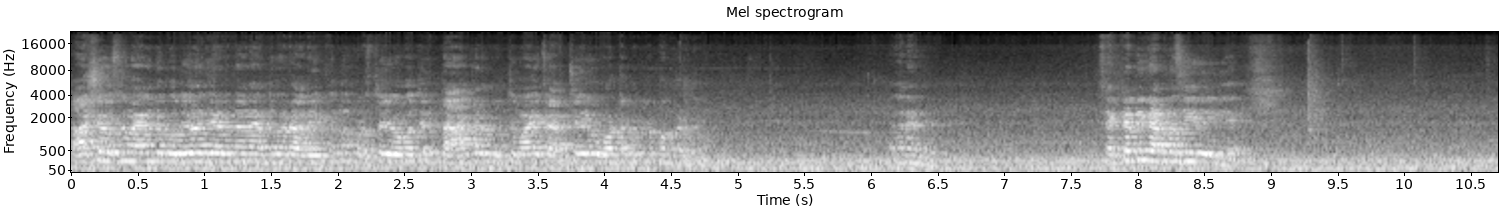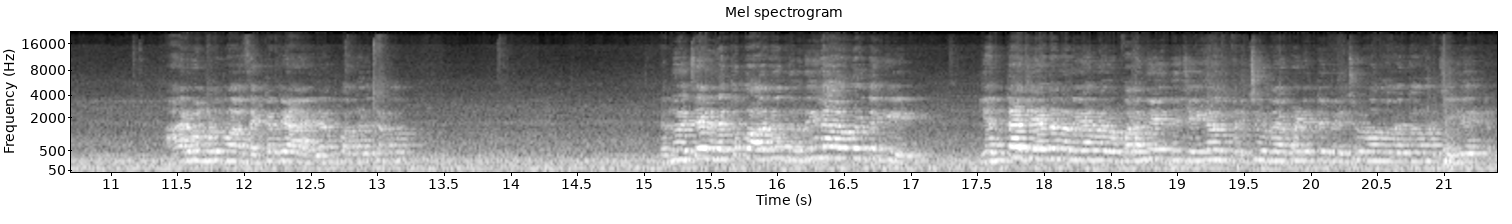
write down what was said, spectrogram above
കാർഷിക വ്യവസായ ബാങ്കിന്റെ പൊതുയോഗം ചേർന്നാണ് എന്നിവർ അറിയിക്കുന്ന? പ്രസ്തുത യോഗത്തിൽ താങ്കൾ കൃത്യമായി ചർച്ചയിൽ വോട്ടെടുപ്പിൽ പങ്കെടുക്കും അങ്ങനെയുണ്ട്. സെക്രട്ടറിക്ക് അഡ്രസ് ചെയ്തിരിക്കുക ആര് പങ്കെടുക്കണം സെക്രട്ടറി ഇതിനകത്ത് പങ്കെടുക്കേണ്ടത് എന്ന് വെച്ചാൽ ഇതൊക്കെ വളരെ ധൃതിയിലാകുമ്പോഴത്തേക്ക് എന്താ ചെയ്യണമെന്ന് അറിയാമോ പറഞ്ഞു ഇത് ചെയ്യണം പിരിച്ചുവിടണം എപ്പോഴത്തെ പിരിച്ചുവിടണം എന്ന് നമ്മൾ ചെയ്തേക്കും.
